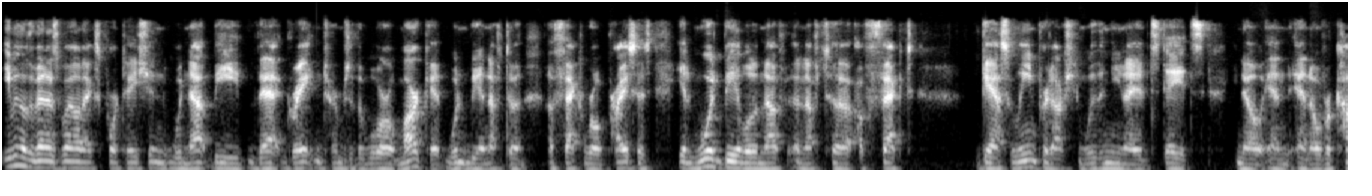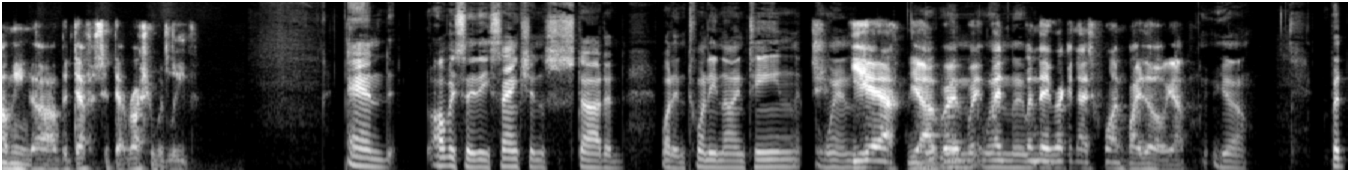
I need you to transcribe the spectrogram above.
even though the Venezuelan exportation would not be that great in terms of the world market, wouldn't be enough to affect world prices, it would be able enough enough to affect gasoline production within the United States, you know, and and overcoming uh, the deficit that Russia would leave. And obviously, these sanctions started what in 2019 when yeah yeah when when, when, the, when they recognized Juan Guaido yeah yeah, but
